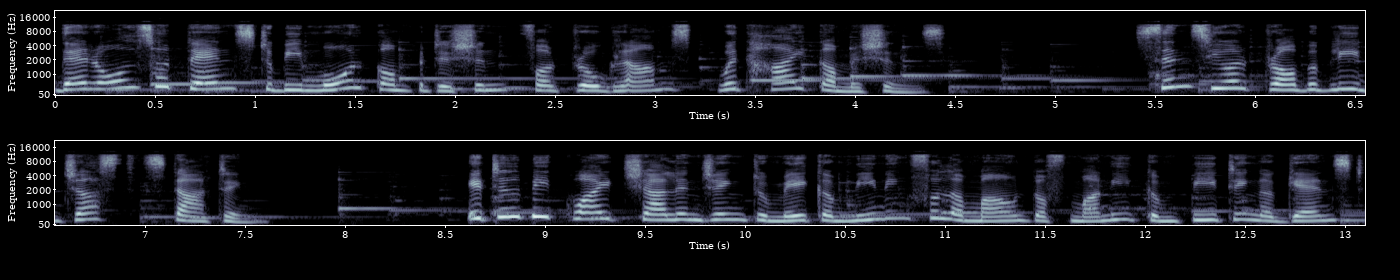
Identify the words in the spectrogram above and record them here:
There also tends to be more competition for programs with high commissions. Since you're probably just starting, It'll be quite challenging to make a meaningful amount of money competing against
